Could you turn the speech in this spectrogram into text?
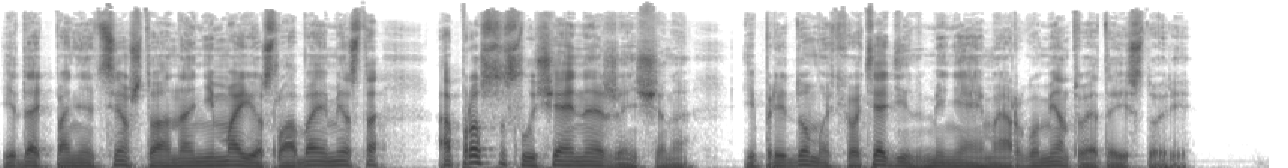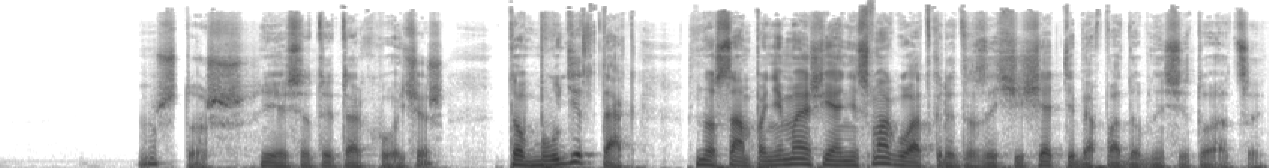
и дать понять всем, что она не мое слабое место, а просто случайная женщина, и придумать хоть один вменяемый аргумент в этой истории. Ну что ж, если ты так хочешь, то будет так, но сам понимаешь, я не смогу открыто защищать тебя в подобной ситуации.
